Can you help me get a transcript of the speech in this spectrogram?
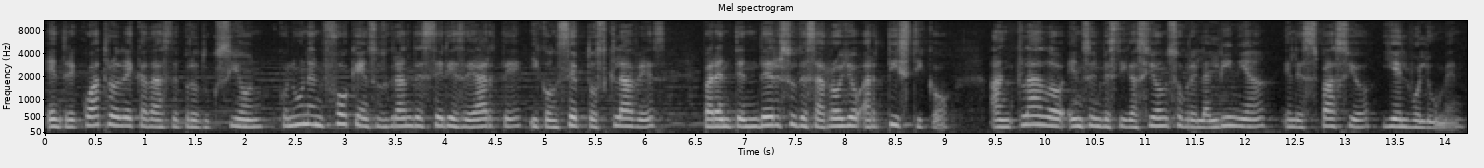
entre cuatro décadas de producción, con un enfoque en sus grandes series de arte y conceptos claves para entender su desarrollo artístico, anclado en su investigación sobre la línea, el espacio y el volumen.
